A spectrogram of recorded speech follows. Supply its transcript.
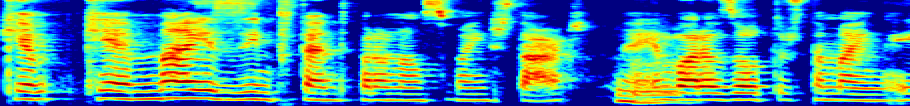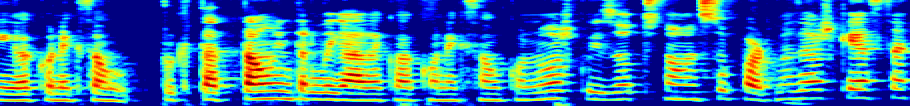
que, é, que é mais importante para o nosso bem-estar. né? Uhum. Embora os outros também, e a conexão, porque está tão interligada com a conexão connosco, e os outros estão a suporte, mas eu acho que essa,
